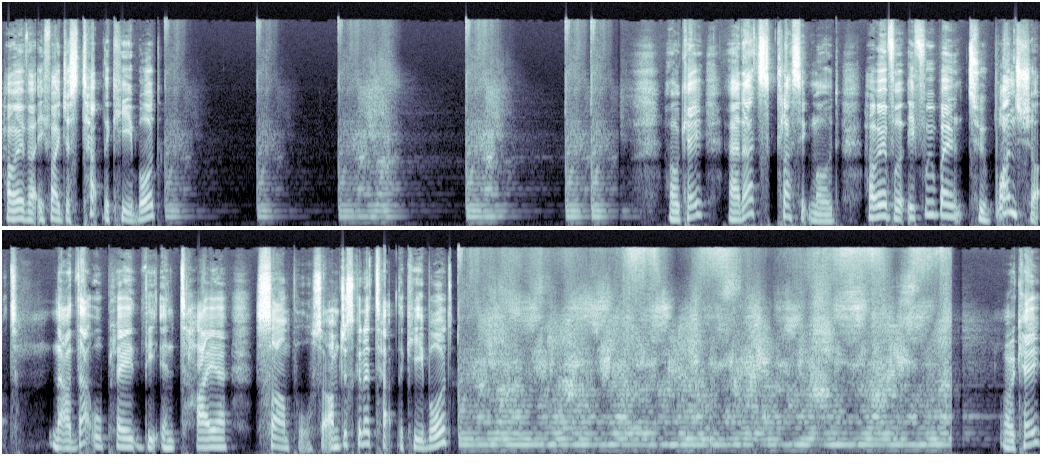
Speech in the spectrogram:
However, if I just tap the keyboard, okay, and that's classic mode. However, if we went to one shot, now that will play the entire sample. So I'm just going to tap the keyboard. Okay,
